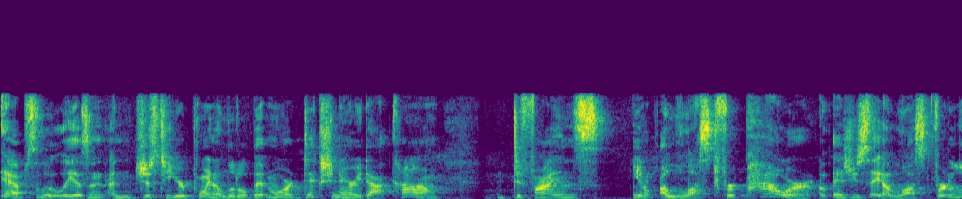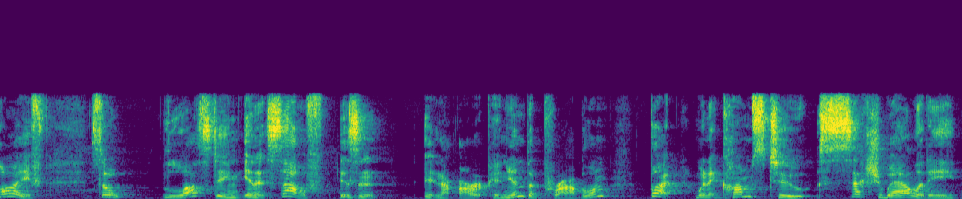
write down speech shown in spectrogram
absolutely isn't. And just to your point a little bit more, dictionary.com defines, you know, a lust for power, as you say, a lust for life. So lusting in itself isn't, in our opinion, the problem. But when it comes to sexuality,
